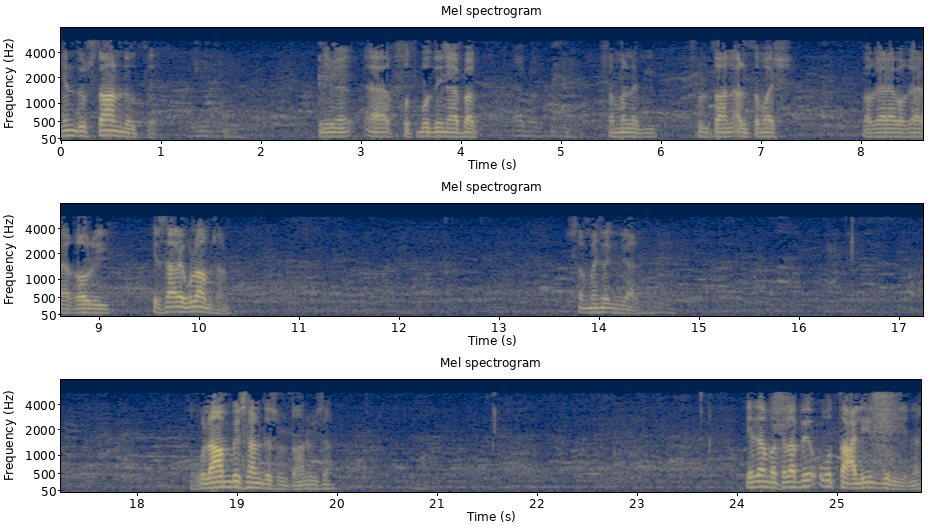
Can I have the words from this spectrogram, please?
ہندوستان دے جی قطب الدین ایبک سمجھ لگی، سلطان التمش وغیرہ وغیرہ، غوری، یہ سارے غلام سن۔ سمجھ لگی گل؟ غلام بھی سن تو سلطان بھی سن۔ یہ مطلب ہے وہ تعلیم جی ہے نا،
